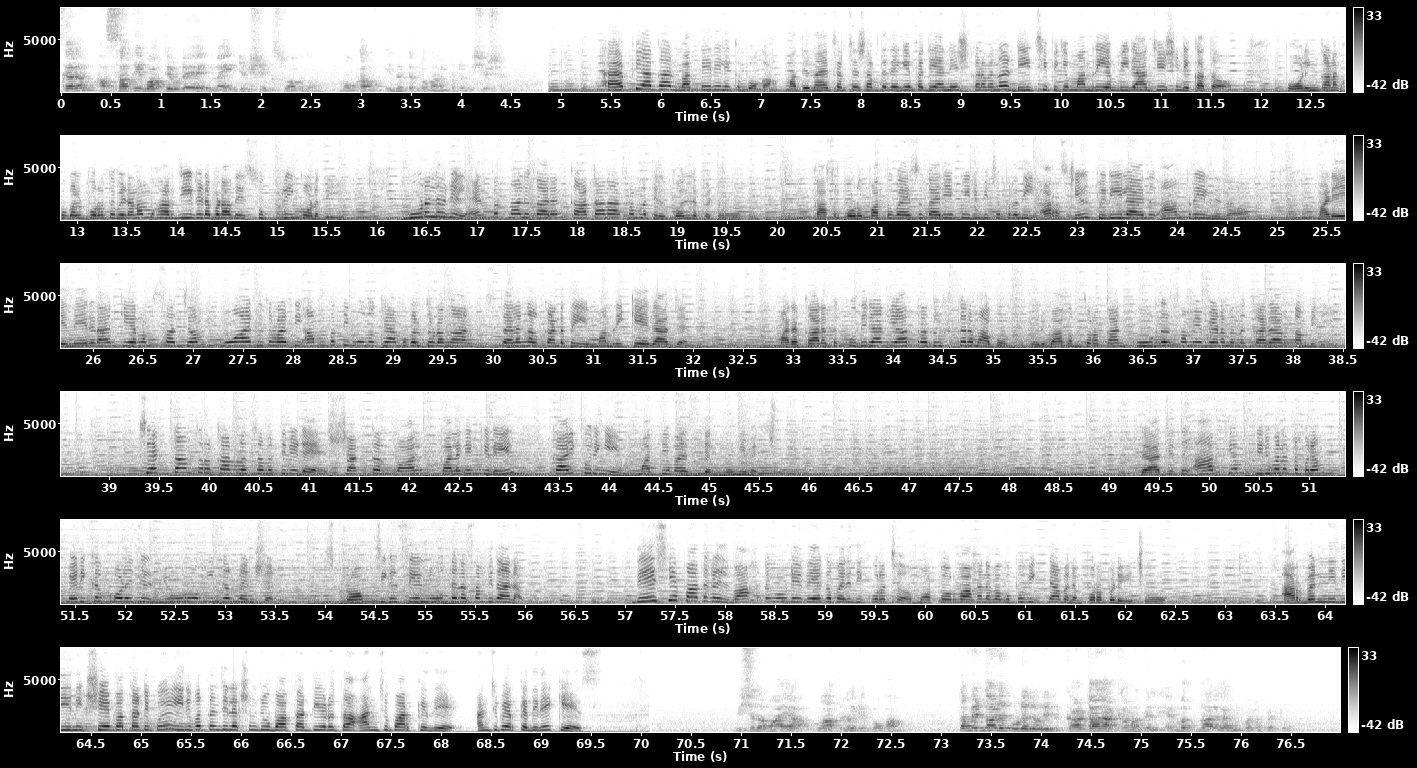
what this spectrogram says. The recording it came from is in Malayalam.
നമസ്കാരം. അസാധി വാർത്തയുടെ നൈറ്റ് എഡിഷനിലേക്ക് സ്വാഗതം. നോക്കാം ഇന്നത്തെ പ്രധാനപ്പെട്ട വിശേഷം ഹാപ്പി ഹാപ്പിയാകാൻ ബത്തേരിയിലേക്ക് പോകാം. മദ്യനയ ചർച്ച ശബ്ദരേഖയെ പറ്റി അന്വേഷിക്കണമെന്ന് ഡി ജി പിക്ക് മന്ത്രി എം പി രാജേഷിന്റെ കത്ത്. പോളിംഗ് കണക്കുകൾ പുറത്തുവിടണം ഹർജിയിൽ ഇടപെടാതെ സുപ്രീം കോടതി. ഗൂഡല്ലൂരിൽ എൺപത്തിനാലുകാരൻ കാട്ടാനാക്രമണത്തിൽ കൊല്ലപ്പെട്ടു. കാസർഗോഡ് പത്തു വയസ്സുകാരിയെ പീഡിപ്പിച്ച പ്രതി അറസ്റ്റിൽ പിടിയിലായത് ആന്ധ്രയിൽ നിന്ന്. മഴയെ നേരിടാൻ കേരളം സജ്ജം. മൂവായിരത്തി തൊള്ളായിരത്തി അമ്പത്തി മൂന്ന് ക്യാമ്പുകൾ തുടങ്ങാൻ സ്ഥലങ്ങൾ കണ്ടെത്തി മന്ത്രി കെ രാജൻ. മഴക്കാലത്ത് കുതിരാൻ യാത്ര ദുഷ്കരമാകും. ഒരു ഭാഗം തുറക്കാൻ കൂടുതൽ സമയം വേണമെന്ന് കരാർ കമ്പനി. ചെക്ക് ഡാം തുറക്കാനുള്ള ശ്രമത്തിനിടെ ഷട്ടർ പലകയ്ക്കിടയിൽ കൈക്കുരുങ്ങി മധ്യവയസ്കൻ മുങ്ങി മരിച്ചു. രാജ്യത്ത് ആദ്യം തിരുവനന്തപുരം മെഡിക്കൽ കോളേജിൽ ന്യൂറോ ഇന്റർവെൻഷൻ. സ്ട്രോക്ക് ചികിത്സയിൽ നൂതന സംവിധാനം. ദേശീയപാതകളിൽ വാഹനങ്ങളുടെ വേഗപരിധി കുറച്ച് മോട്ടോർ വാഹന വകുപ്പ് വിജ്ഞാപനം പുറപ്പെടുവിച്ചു. അർബൻ നിധി നിക്ഷേപ തട്ടിപ്പ് ഇരുപത്തഞ്ച് ലക്ഷം രൂപ തട്ടിയെടുത്ത അഞ്ചു പേർക്കെതിരെ അഞ്ചു പേർക്കെതിരെ കേസ്. വിശദമായ വാർത്തകളിലേക്ക് പോകാം. തമിഴ്നാട് കൂടലൂരിൽ കാട്ടാന ആക്രമണത്തിൽ എൺപത്തിനാലുകാരൻ കൊല്ലപ്പെട്ടു.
